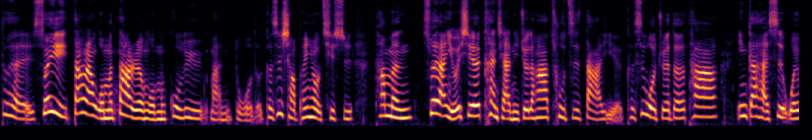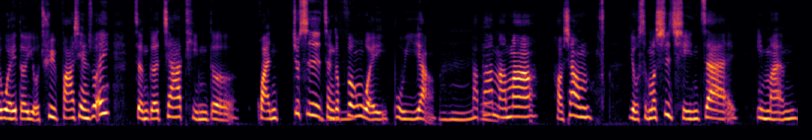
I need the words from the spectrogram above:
对，所以当然我们大人我们顾虑蛮多的，可是小朋友其实他们虽然有一些看起来你觉得他粗枝大叶，可是我觉得他应该还是微微的有去发现说，哎，整个家庭的环就是整个氛围不一样，嗯爸爸妈妈好像有什么事情在隐瞒。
